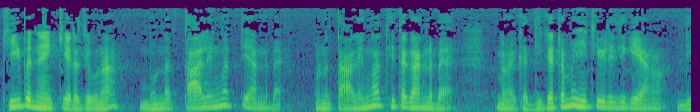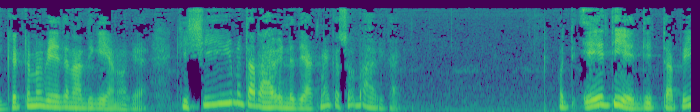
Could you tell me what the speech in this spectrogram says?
කීප දෙනෙක් කියලා තිබුණා මොන තාලෙන්වත් තියන්න බෑ. මොන තාලෙන්වත් හිත ගන්න බෑ. මේක දිගටම හිතවිලි දිගේ යනවා. දිගටම වේදනා දිගේ යනවා කිය. කිසිම තරහ වෙන්න දෙයක් නැහැ. ඒක ස්වභාවිකයි. ඔත් ඒතිෙද්දිත් අපි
